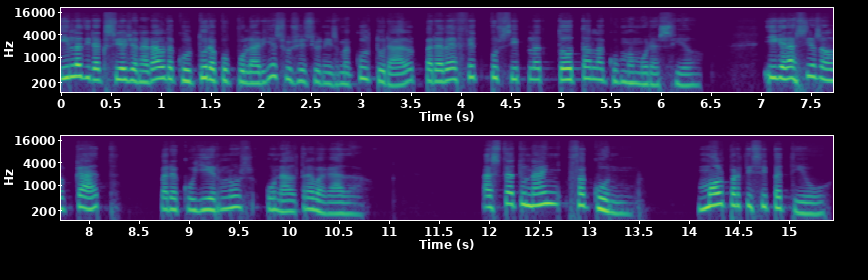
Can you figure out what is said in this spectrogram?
i la Direcció General de Cultura Popular i Associacionisme Cultural per haver fet possible tota la commemoració. I gràcies al CAT per acollir-nos una altra vegada. Ha estat un any fecund, molt participatiu.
